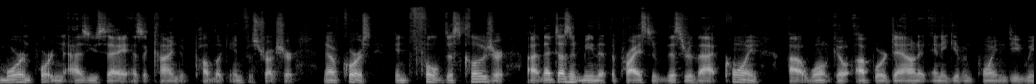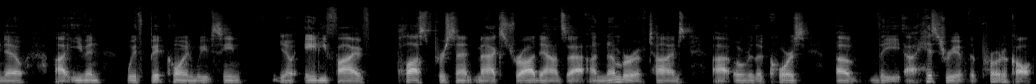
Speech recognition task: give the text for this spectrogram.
more important, as you say, as a kind of public infrastructure. Now, of course, in full disclosure, uh, that doesn't mean that the price of this or that coin uh, won't go up or down at any given point. Indeed, we know uh, even with Bitcoin, we've seen you know 85 plus percent max drawdowns uh, a number of times uh, over the course of the uh, history of the protocol.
